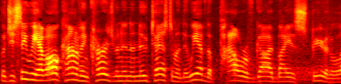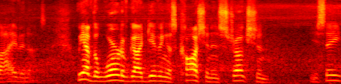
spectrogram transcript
But you see, we have all kind of encouragement in the New Testament that we have the power of God by His Spirit alive in us. We have the Word of God giving us caution, instruction. You see?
